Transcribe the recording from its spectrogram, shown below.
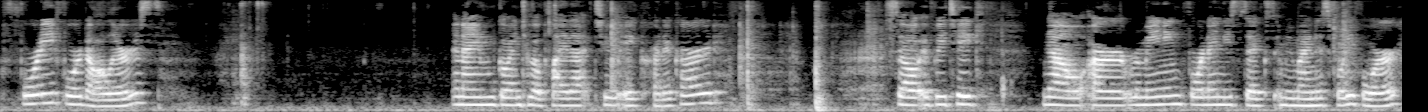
$44 and I'm going to apply that to a credit card. So if we take now our remaining 496 and we minus 44,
